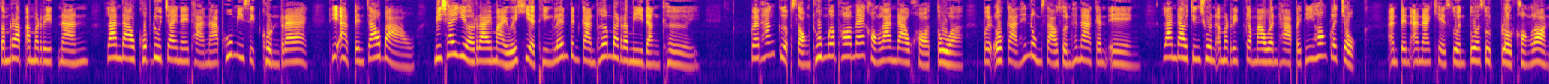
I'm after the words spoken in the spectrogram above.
สำหรับอมริตนั้นลานดาวคบดูใจในฐานะผู้มีสิทธิ์คนแรก ที่อาจเป็นเจ้าบ่าวมิใช่เหยื่อรายใหม่ไว้เขี่ยทิ้งเล่นเป็นการเพิ่มบารมีดังเคย กระทั่งเกือบสองทุ่มเมื่อพ่อแม่ของลานดาวขอตัว เปิดโอกาสให้หนุ่มสาวสนทนากันเองลานดาวจึงชวนอมริตกับมาวันทาไปที่ห้องกระจก อันเป็นอาณาเขตส่วนตัวสุดโปรดของหล่อน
